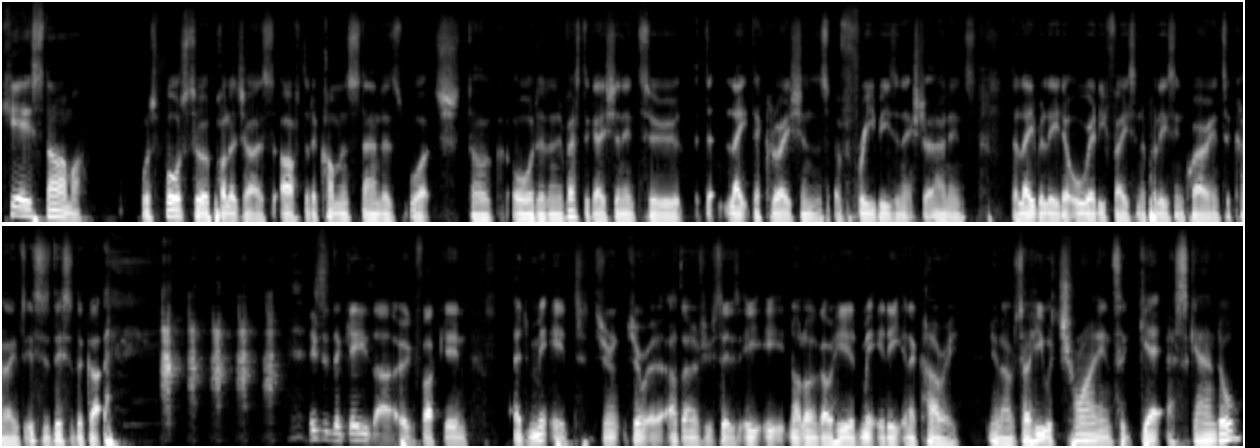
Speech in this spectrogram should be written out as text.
Keir Starmer was forced to apologise after the Common Standards Watchdog ordered an investigation into late declarations of freebies and extra earnings. The Labour leader already facing a police inquiry into claims. This is this is the guy. this is the geezer who fucking admitted. I don't know if you've seen this. He, he, not long ago, he admitted eating a curry. You know, so he was trying to get a scandal,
